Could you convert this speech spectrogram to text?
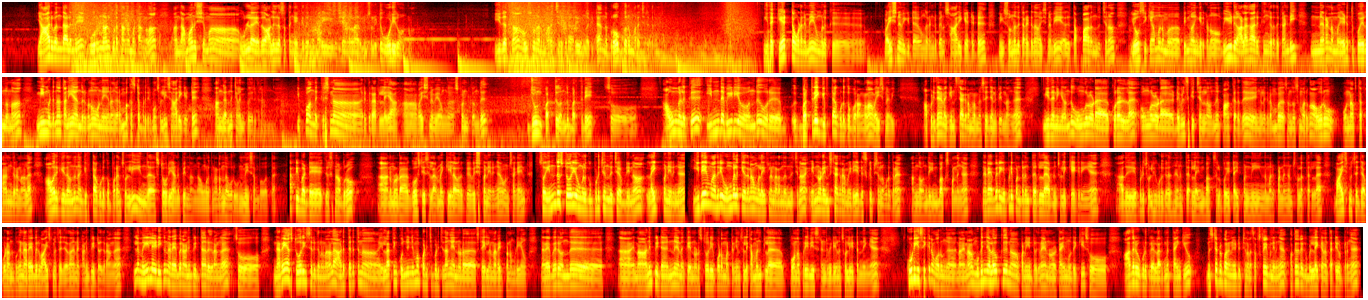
யார் வந்தாலுமே ஒரு நாள் கூட தாங்க மாட்டாங்களாம். அந்த அமானுஷ்யமாக உள்ள ஏதோ அழுகிற சத்தம் கேட்குது இந்த மாதிரி விஷயங்கள்லாம் இருக்குன்னு சொல்லிட்டு ஓடிடுவாங்களாம் இதைத்தான் ஹவுஸ் ஓனர் மறைச்சிருக்கிறாரு. இவங்கக்கிட்ட அந்த புரோக்கரும் மறைச்சிருக்கிறாரு. இதை கேட்ட உடனே இவங்களுக்கு வைஷ்ணவி கிட்ட இவங்க ரெண்டு பேரும் சாரி கேட்டுட்டு நீ சொன்னது கரெக்டு தான் வைஷ்ணவி அது தப்பாக இருந்துச்சுன்னா யோசிக்காமல் நம்ம பின்வாங்கியிருக்கணும். வீடு அழகாக இருக்குங்கிறதுக்காண்டி நேரம் நம்ம எடுத்து போயிருந்தோன்னா நீ மட்டும்தான் தனியாக இருந்திருக்கணும் உன்னை நாங்கள் ரொம்ப கஷ்டப்படுத்திருப்போம் சொல்லி சாரி கேட்டு அங்கேருந்து கிளம்பி போயிருக்கிறாங்க. இப்போ அந்த கிருஷ்ணா இருக்கிறார் இல்லையா? வைஷ்ணவி அவங்க ஹஸ்பண்ட்க்கு வந்து ஜூன் பத்து வந்து பர்த்டே ஸோ அவங்களுக்கு இந்த வீடியோவை வந்து ஒரு பர்த்டே கிஃப்டாக கொடுக்க போகிறாங்களாம் வைஷ்ணவி. அப்படி தான் எனக்கு இன்ஸ்டாகிராமில் மெசேஜ் அனுப்பியிருந்தாங்க. இதை நீங்கள் வந்து உங்களோட குரலில் உங்களோட டெவில்ஸ் கிச்சனில் வந்து பார்க்குறது எங்களுக்கு ரொம்ப சந்தோஷமாக இருக்கும். அவரும் ஒன் ஆஃப் த ஃபேன்கிறனால அவருக்கு இதை வந்து நான் கிஃப்டாக கொடுக்க போகிறேன்னு சொல்லி இந்த ஸ்டோரி அனுப்பியிருந்தாங்க. அவங்களுக்கு நடந்த ஒரு உண்மை சம்பவத்தை. ஹாப்பி பர்த்டே கிருஷ்ணா ப்ரோ நம்மளோட கோஷ்டிஸ் எல்லாருமே கீழே அவருக்கு விஷ் பண்ணிடுங்க ஒன்ஸ் அகைன் ஸோ இந்த ஸ்டோரி உங்களுக்கு பிடிச்சிருந்துச்சு அப்படின்னா லைக் பண்ணிடுங்க இதே மாதிரி உங்களுக்கு எதனா உங்கள் லைஃப்பில் நடந்துருந்துச்சுன்னா என்னோட இன்ஸ்டாகிராம் ஐடியை டிஸ்கிரிப்ஷனில் கொடுக்குறேன். அங்கே வந்து இன்பாக்ஸ் பண்ணுங்கள் நிறைய பேர் எப்படி பண்ணுறதுன்னு தெரில அப்படின்னு சொல்லி கேட்குறீங்க அது எப்படி சொல்லி கொடுக்குறதுன்னு எனக்கு தெரில இன்பாக்ஸில் போய் டைப் பண்ணி இந்த மாதிரி பண்ணுங்கன்னு சொல்ல தெரில வாய்ஸ் மெசேஜாக கூட அனுப்புங்க. நிறைய பேர் வாய்ஸ் மெசேஜாக தான் எனக்கு அனுப்பிட்டு இருக்கிறாங்க இல்லை மெயில் ஐடிக்கும் நிறைய பேர் அனுப்பிட்டு தான் இருக்கிறாங்க ஸோ நிறைய ஸ்டோரிஸ் இருக்கிறனால அடுத்தடுத்து நான் எல்லாத்தையும் கொஞ்சம் கொஞ்சமாக படித்து படித்து தாங்க என்னோட ஸ்டைலில் நரேட் பண்ண முடியும். நிறைய பேர் வந்து நான் அனுப்பிட்டேன் இன்னும் எனக்கு என்னோட ஸ்டோரியை போட மாட்டேங்கன்னு சொல்லி கமெண்ட்டில் போன ப்ரீவியஸ் ரெண்டு வீடியோலும் சொல்லிட்டு இருந்தீங்க. கூடிய சீக்கிரம் வருங்க. நான் என்னால் முடிஞ்ச அளவுக்கு நான் பண்ணிகிட்டு இருக்கிறேன் என்னோட டைம் ஒதுக்கி. ஸோ ஆதரவு கொடுக்குற எல்லாருக்குமே thank you mister Prabhakaran YouTube சேனலை சப்ஸ்கிரைப் பண்ணிடுங்க பக்கத்தில் இருக்க பில்லைக்கான தட்டி விட்டுருங்க.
